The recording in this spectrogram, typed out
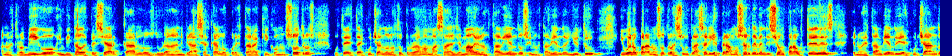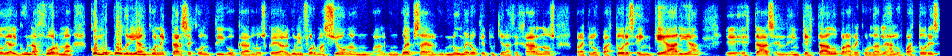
a nuestro amigo invitado especial Carlos Durán. Gracias Carlos por estar aquí con nosotros. Usted está escuchando nuestro programa Masa del Llamado y nos está viendo, si nos está viendo en YouTube. Y bueno, para nosotros es un placer y esperamos ser de bendición para que nos están viendo y escuchando de alguna forma. ¿Cómo podrían conectarse contigo, Carlos? ¿Alguna información, algún website? algún número que tú quieras dejarnos para que los pastores, en qué área eh, estás, en, qué estado, para recordarles a los pastores.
